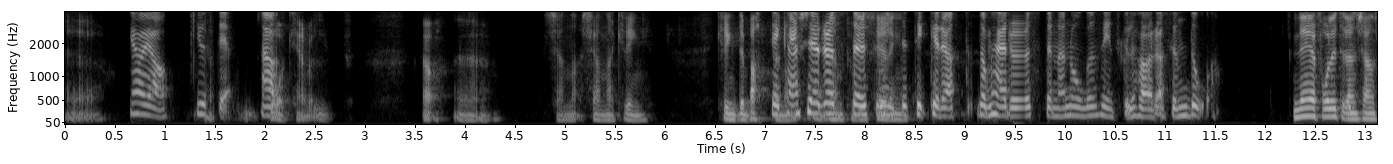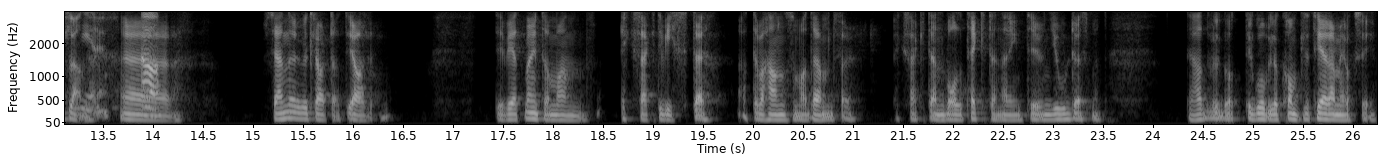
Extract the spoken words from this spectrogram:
eh, ja, ja, just det. Ja. Så kan jag väl ja, eh, känna, känna kring, kring debatten. Det kanske är röster som inte tycker att de här rösterna någonsin skulle höras ändå. Nej, jag får lite den känslan. Eh, ja. Sen är det klart att ja, det vet man ju inte om man exakt visste att det var han som var dömd för exakt den våldtäkten när intervjun gjordes. Men det, hade väl gått, det går väl att komplettera med också i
